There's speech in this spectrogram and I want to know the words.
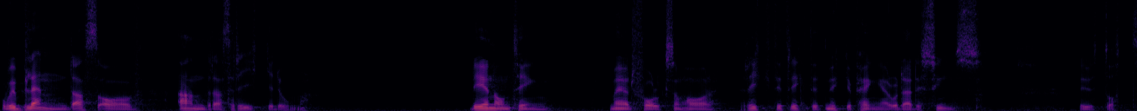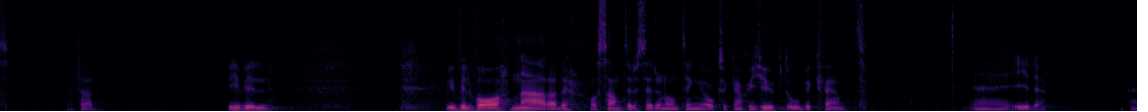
Och vi bländas av andras rikedom. Det är någonting med folk som har riktigt, riktigt mycket pengar och där det syns utåt. För vi vill, vi vill vara nära det och samtidigt så är det någonting också kanske djupt obekvämt eh, i det. Eh,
